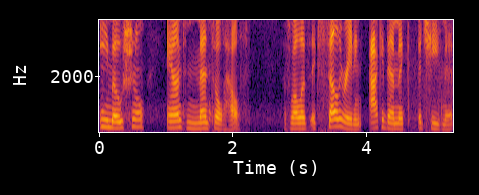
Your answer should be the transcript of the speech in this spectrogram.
emotional, and mental health, as well as accelerating academic achievement.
